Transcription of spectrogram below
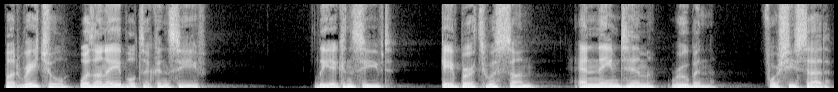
But Rachel was unable to conceive. Leah conceived, gave birth to a son, and named him Reuben, for she said,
